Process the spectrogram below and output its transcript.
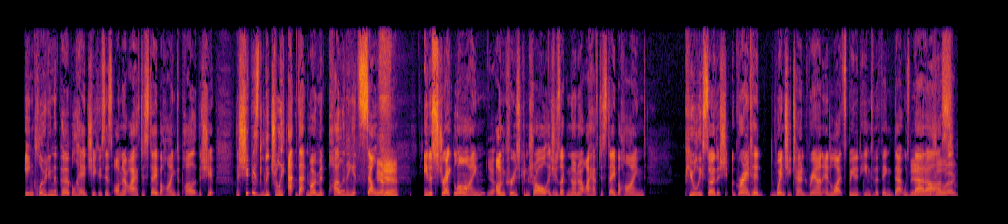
including the purple haired chick who says, Oh no, I have to stay behind to pilot the ship. The ship is literally at that moment piloting itself Yeah. Yeah. In a straight line Yeah. on cruise control. And she's like, No, no, I have to stay behind. Purely so that she, granted, when she turned around and light speeded into the thing, that was Yeah, that badass was awesome.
